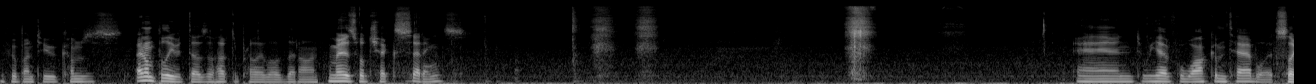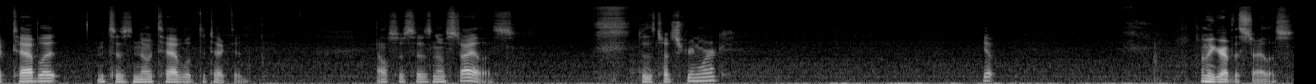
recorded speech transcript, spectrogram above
if Ubuntu comes... I don't believe it does. I'll have to probably load that on. We might as well check settings. And we have Wacom tablet. Select tablet. It says no tablet detected. It also says no stylus. Does the touchscreen work? Yep. Let me grab the stylus.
